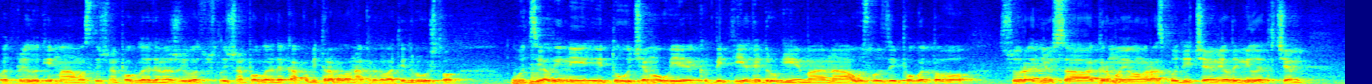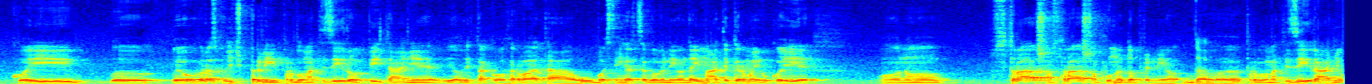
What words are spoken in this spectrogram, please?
otprilike imamo slične poglede na život, slične poglede kako bi trebalo napredovati društvo u cijelini i tu ćemo uvijek biti jedni drugima na usluzi, pogotovo suradnju sa Grmojom Raspudićem ili Miletićem koji e, evo, Raspudić prvi problematizirao pitanje je li tako Hrvata u Bosni i Hercegovini, onda imate Grmoju koji je ono strašno, strašno puno doprinio da. E, problematiziranju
